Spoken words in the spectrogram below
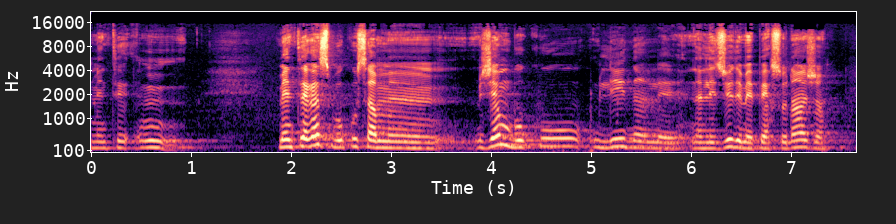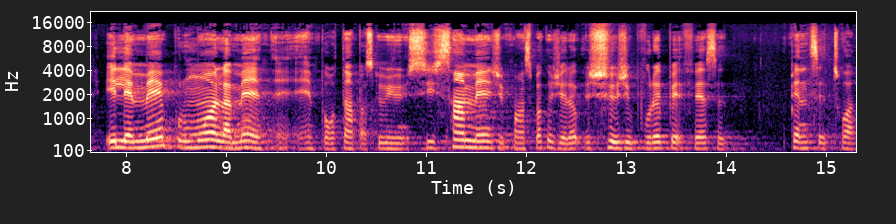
m'inté- m'intéresse beaucoup. Ça me, j'aime beaucoup lire dans les, dans les yeux de mes personnages. Et les mains, pour moi, la main est importante parce que si sans main, je ne pense pas que j'aurais- je, je pourrais faire cette, peindre cette toile.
